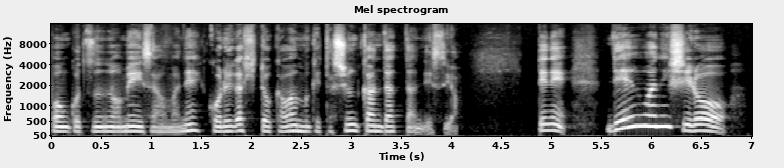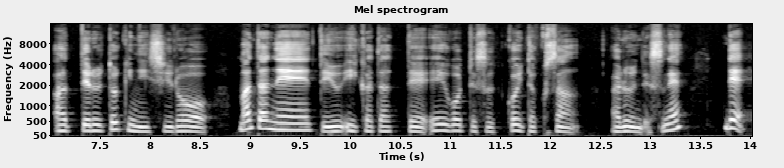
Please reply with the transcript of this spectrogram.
ポンコツのメイさんはね、これが一皮むけた瞬間だったんですよ。でね、電話にしろ、会ってる時にしろ、またねっていう言い方って英語ってすっごいたくさんあるんですね。で、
